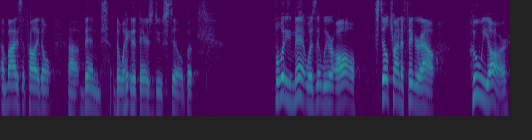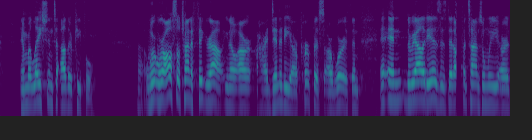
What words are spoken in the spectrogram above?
and, bodies that probably don't uh, bend the way that theirs do still. But, but what he meant was that we are all still trying to figure out who we are in relation to other people. Uh, we're, we're also trying to figure out, you know, our, our identity, our purpose, our worth. And, and, the reality is, is that oftentimes when we are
